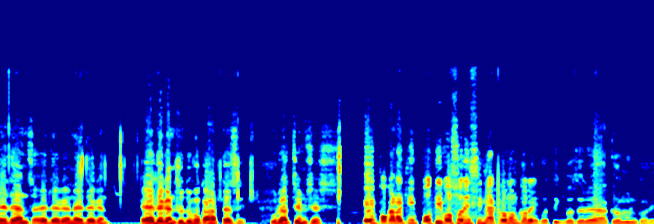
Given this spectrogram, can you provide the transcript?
এই দেখেন স্যার এই দেখেন এই দেখেন এই দেখেন শুধু পোকা হাঁটতেছে। পুরা চিম শেষ। এই পোকাটা কি প্রতি বছরই সিমে আক্রমণ করে? প্রত্যেক বছরে আক্রমণ করে।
